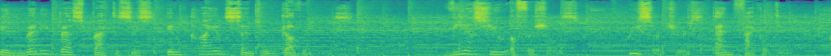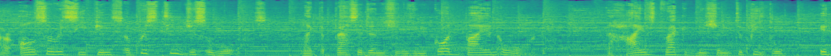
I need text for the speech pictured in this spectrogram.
in many best practices in client-centered governance. VSU officials, researchers, and faculty are also recipients of prestigious awards like the Presidential Lingkod Bayan Award, the highest recognition to people in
